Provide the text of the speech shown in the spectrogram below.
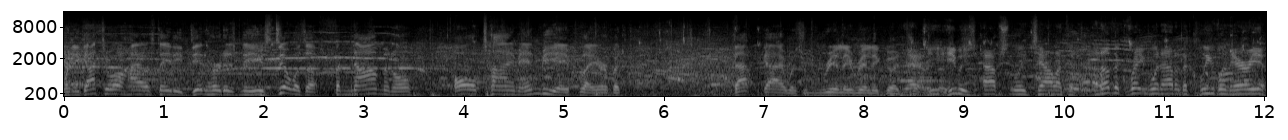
When he got to Ohio State, he did hurt his knee. He still was a phenomenal all-time NBA player, but that guy was really, really good. Yeah, he, he was absolutely talented. Another great one out of the Cleveland area.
